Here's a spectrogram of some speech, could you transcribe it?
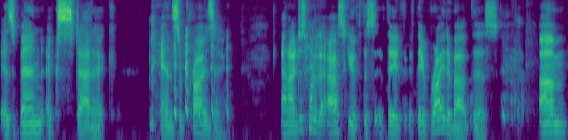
has been ecstatic and surprising. and I just wanted to ask you if this if they if they write about this. Um,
